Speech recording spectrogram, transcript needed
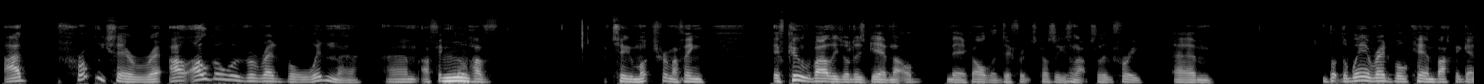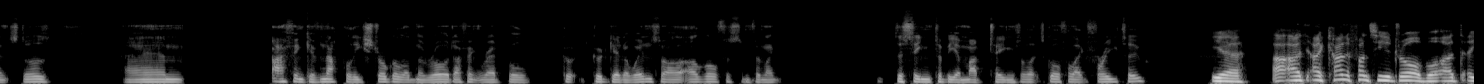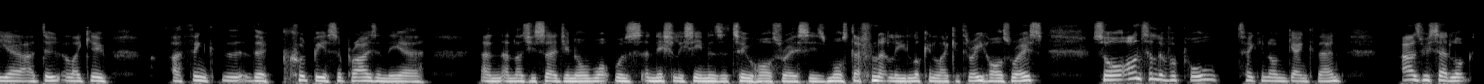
I'd probably say a Re- I'll I'll go with a Red Bull win there. Um, I think mm. they'll have too much for him. I think if Koulibaly's on his game, that'll make all the difference because he's an absolute freak. Um, but the way Red Bull came back against us, um, I think if Napoli struggle on the road, I think Red Bull could could get a win. So I'll, I'll go for something like. They seem to be a mad team, so let's go for like three two. Yeah, I I, kind of fancy a draw, but I, yeah, I do like you. I think th- there could be a surprise in the air. And, and as you said, you know, what was initially seen as a two horse race is most definitely looking like a three horse race. So on to Liverpool, taking on Genk then. As we said, look,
